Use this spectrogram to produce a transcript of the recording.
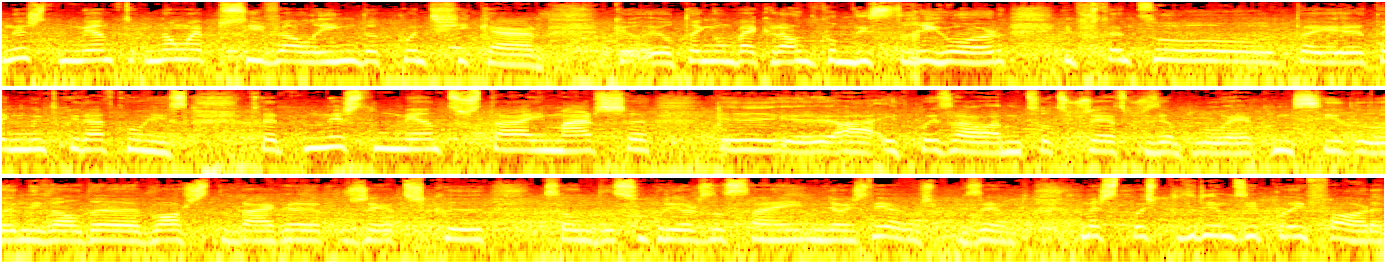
Neste momento não é possível ainda quantificar, eu tenho um background, como disse, de rigor e, portanto, tenho muito cuidado com isso. Portanto, neste momento está em marcha, eh, ah, e depois há, muitos outros projetos, por exemplo, é conhecido a nível da Bosch de Braga projetos que são de superiores a 100 milhões de euros, por exemplo. Mas depois poderíamos ir por aí fora.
